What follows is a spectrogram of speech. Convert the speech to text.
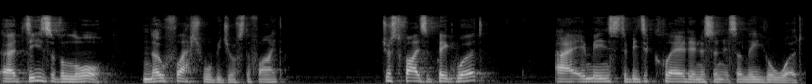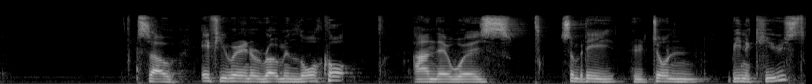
uh, deeds of the law, no flesh will be justified. Justified is a big word. Uh, it means to be declared innocent. It's a legal word. So if you were in a Roman law court and there was somebody who'd done been accused,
